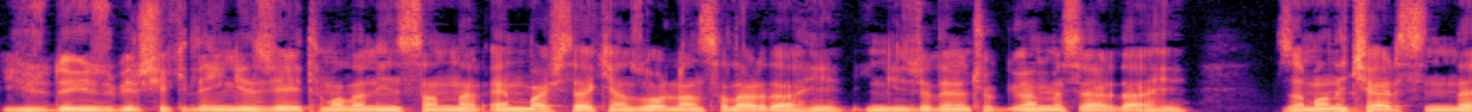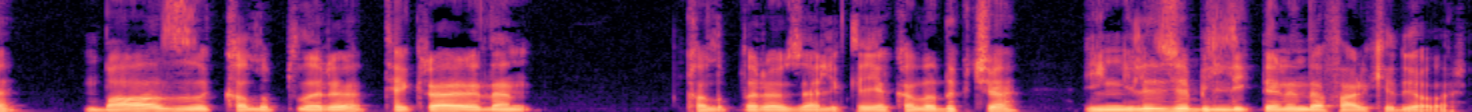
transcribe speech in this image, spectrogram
%100 bir şekilde İngilizce eğitim alan insanlar en baştayken zorlansalar dahi, İngilizcelerine çok güvenmeseler dahi zaman içerisinde bazı kalıpları tekrar eden kalıpları özellikle yakaladıkça İngilizce bildiklerini de fark ediyorlar.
